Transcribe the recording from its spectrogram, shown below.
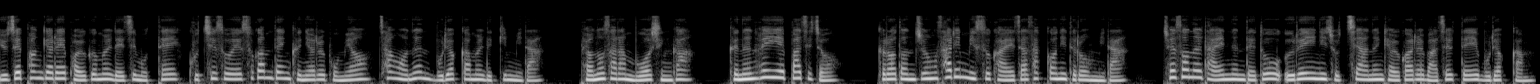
유죄 판결에 벌금을 내지 못해 구치소에 수감된 그녀를 보며 창원은 무력감을 느낍니다. 변호사란 무엇인가? 그는 회의에 빠지죠. 그러던 중 살인미수 가해자 사건이 들어옵니다. 최선을 다했는데도 의뢰인이 좋지 않은 결과를 맞을 때의 무력감.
